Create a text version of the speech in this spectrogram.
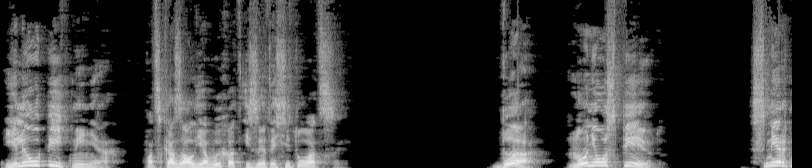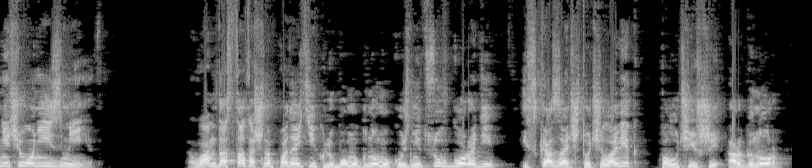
Или убить меня, подсказал я выход из этой ситуации. Да, но не успеют. Смерть ничего не изменит. Вам достаточно подойти к любому гному-кузнецу в городе и сказать, что человек, получивший Аргнор,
